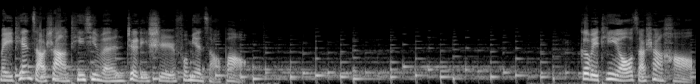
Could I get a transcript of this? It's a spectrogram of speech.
每天早上听新闻，这里是封面早报。各位听友，早上好！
